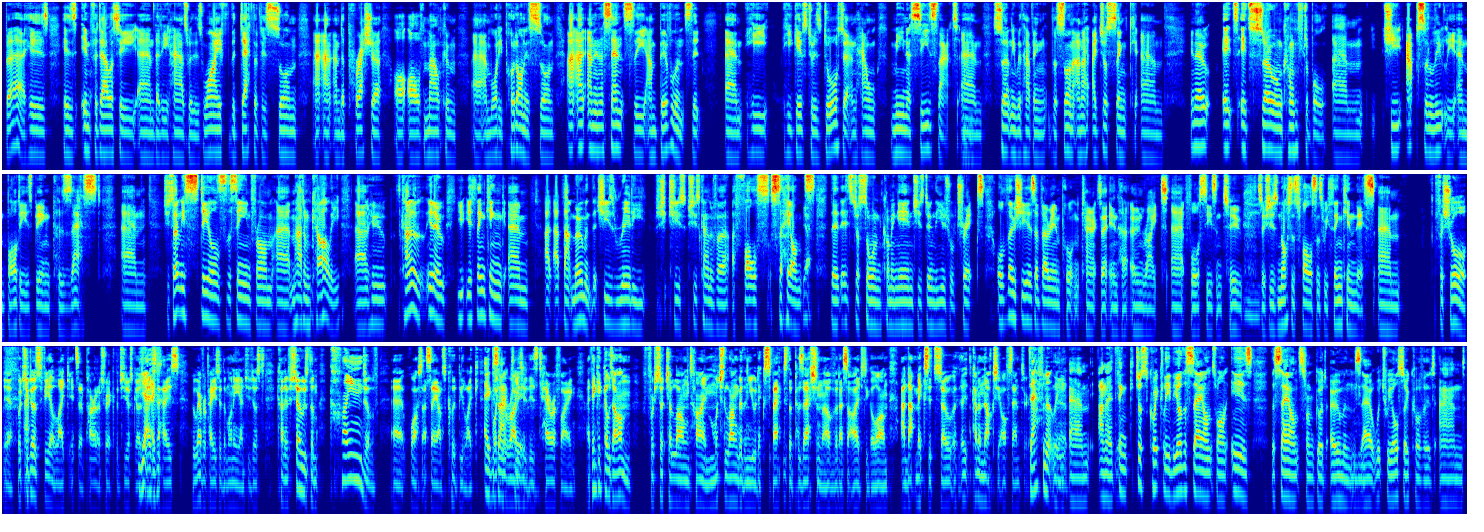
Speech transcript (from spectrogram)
bear his his infidelity um, that he has with his wife, the death of his son, and, and the pressure of, of Malcolm uh, and what he put on his son, and, and, in a sense the ambivalence that um, he he gives to his daughter and how Mina sees that. Um, certainly with having the son, and I, I just think um, you know it's it's so uncomfortable. Um, she absolutely embodies being possessed. Um, she certainly steals the scene from uh, Madame Kali, uh, who kind of, you know, you, are thinking um, at, at that moment that she's really she, she's she's kind of a, a false seance yeah. that it's just someone coming in she's doing the usual tricks although she is a very important character in her own right uh, for season two mm. so she's not as false as we think in this um, for sure. Yeah, but she uh, does feel like it's a parlor trick that she just goes yeah, house ex- to house, whoever pays her the money, and she just kind of shows them kind of uh, what a seance could be like. Exactly. But you're right, it is terrifying. I think it goes on for such a long time, much longer than you would expect the possession of Vanessa Ives to go on. And that makes it so, it kind of knocks you off center. Definitely. Yeah. Um, and I think just quickly, the other seance one is the seance from Good Omens, mm-hmm. uh, which we also covered. And,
